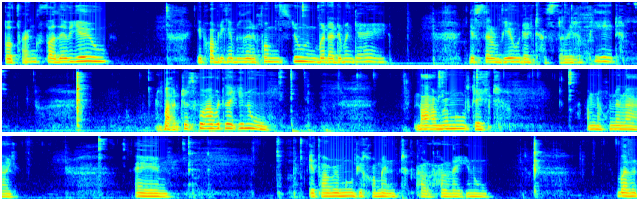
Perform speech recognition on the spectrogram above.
But thanks for the view. You probably give us a thumbs soon, but I didn't care. You still viewed it, I still paid. But just thought I would let you know that I removed it. I'm not gonna lie. Um, if I remove your comment, I'll, I'll let you know. Well,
